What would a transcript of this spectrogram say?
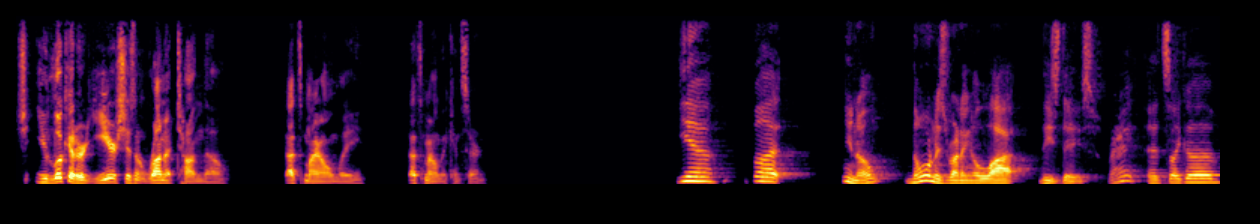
she, you look at her year; she doesn't run a ton, though. That's my only. That's my only concern. Yeah, but you know, no one is running a lot these days, right? It's like a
